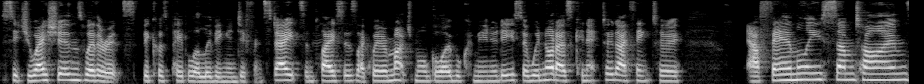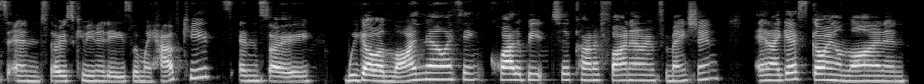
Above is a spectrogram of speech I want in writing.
situations, whether it's because people are living in different states and places. Like we're a much more global community, so we're not as connected, I think, to our families sometimes and those communities when we have kids. And so we go online now, I think, quite a bit to kind of find our information. And I guess going online and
